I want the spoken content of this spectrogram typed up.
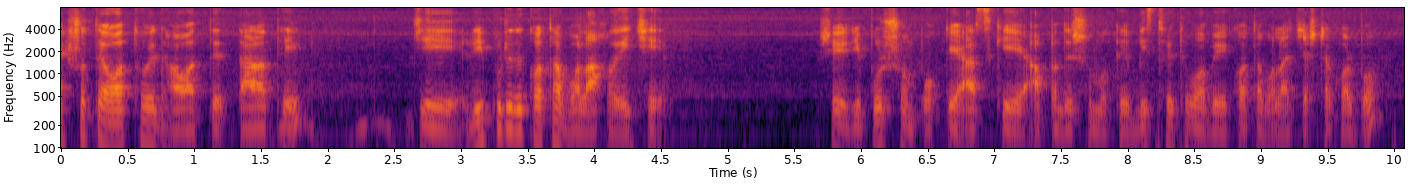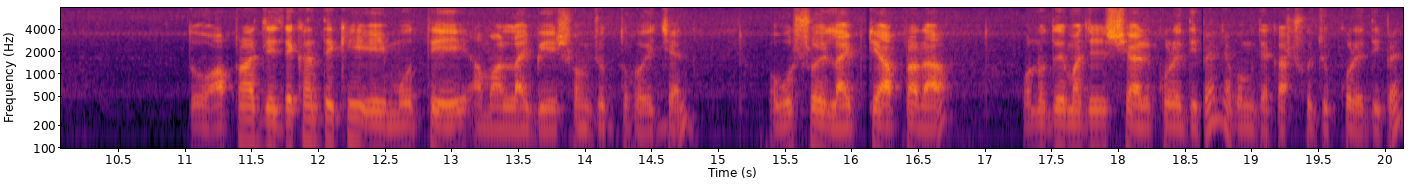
একশো তেয়াত্তর ধাওয়াতে দাঁড়াতে যে রিপোর্টের কথা বলা হয়েছে, সেই রিপোর্ট সম্পর্কে আজকে আপনাদের সম্মুখে বিস্তারিতভাবে কথা বলার চেষ্টা করব। তো আপনারা যে যেখান থেকে এই মুহূর্তে আমার লাইভে সংযুক্ত হয়েছেন, অবশ্যই লাইভটি আপনারা অন্যদের মাঝে শেয়ার করে দিবেন এবং দেখার সুযোগ করে দিবেন।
